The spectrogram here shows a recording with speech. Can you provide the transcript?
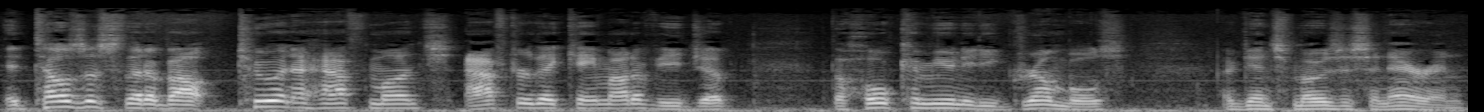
It tells us that about two and a half months after they came out of Egypt, the whole community grumbles against Moses and Aaron.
